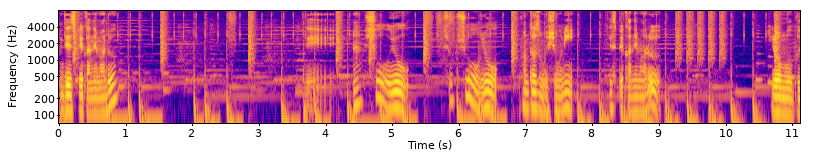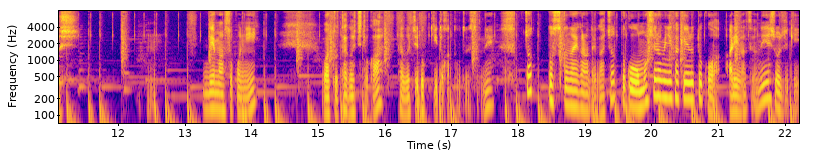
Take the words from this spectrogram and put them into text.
デスペカネマル。で、ん商用、商用、ファンタズム一緒に、デスペカネマル、ヒロム武士。うん、で、まあそこに、あと田口とか、田口ロッキーとかってことですよね。ちょっと少ないかなというか、ちょっとこう面白みに欠けるとこはありますよね、正直。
